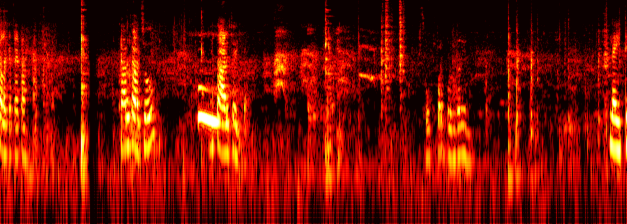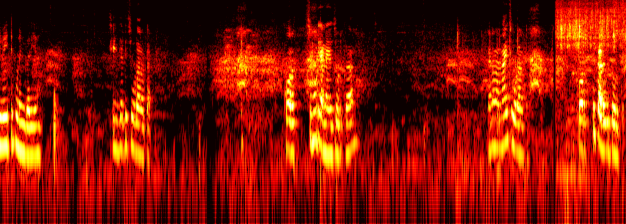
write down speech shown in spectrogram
തിളക്കട്ടെ കേട്ടോ കറി തിളച്ചു. താളിച്ച് വയ്ക്കാം സൂപ്പർ പുളിങ്കറിയാണ്. ലൈറ്റ് വെയിറ്റ് പുളിങ്കറിയാ. ചീഞ്ചട്ടി ചൂടാവട്ടെ. കുറച്ചും കൂടി എണ്ണ ഒഴിച്ച് കൊടുക്കുക. എണ്ണ നന്നായി ചൂടാവട്ടെ. കുറച്ച് കടുക് ഇട്ട് കൊടുക്കും.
